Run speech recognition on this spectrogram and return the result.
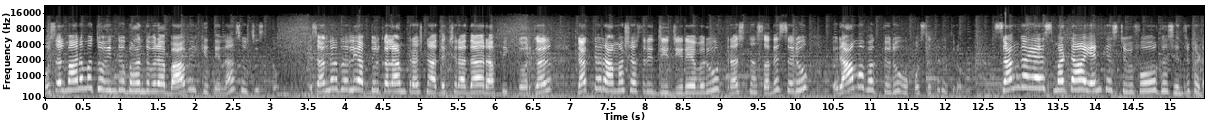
ಮುಸಲ್ಮಾನ ಮತ್ತು ಹಿಂದೂ ಬಾಂಧವರ ಭಾವೈಕ್ಯತೆಯನ್ನು ಸೂಚಿಸಿತು. ಈ ಸಂದರ್ಭದಲ್ಲಿ ಅಬ್ದುಲ್ ಕಲಾಂ ಟ್ರಸ್ಟ್ನ ಅಧ್ಯಕ್ಷರಾದ ರಫೀಕ್ ತೋರ್ಗಲ್ ಡಾಕ್ಟರ್ ರಾಮಶಾಸ್ತ್ರಿ ಜಿ ಜಿರೆಯವರು ಟ್ರಸ್ಟ್ನ ಸದಸ್ಯರು ರಾಮ ಭಕ್ತರು ಉಪಸ್ಥಿತರಿದ್ದರು. ಸಂಘ ಎಸ್ ಮಠ ಎನ್ ಕೆಸ್ ಟಿವಿ ಫೋರ್, ಗಜೇಂದ್ರಗಡ.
